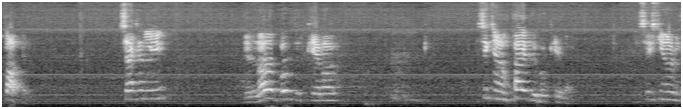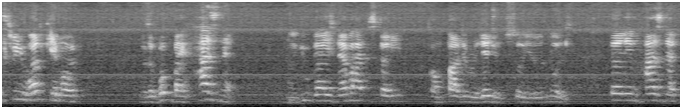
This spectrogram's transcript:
Stop it. Secondly, there's another book that came out, 1605 the book came out. In 1603, what came out was a book by Harsnett. Now, you guys never had to study comparative religion, so you don't know this. Fellow named Harsnett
